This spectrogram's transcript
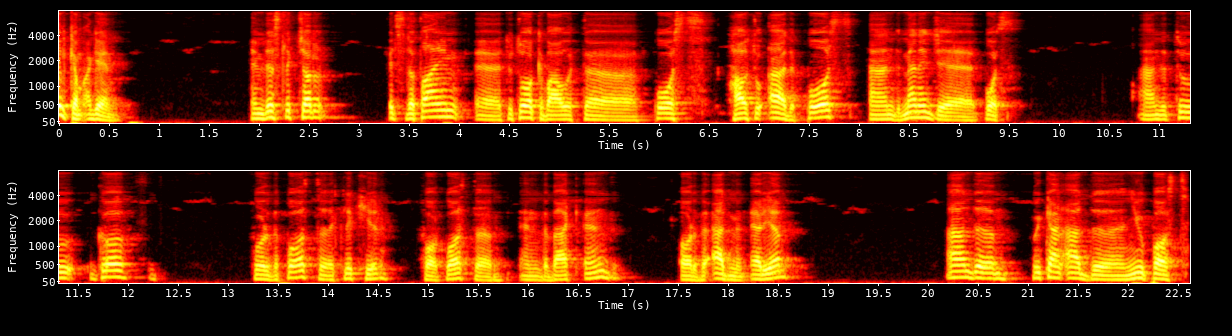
Welcome again. In this lecture, it's the time uh, to talk about uh, posts, how to add posts and manage uh, posts. And to go for the post, uh, click here for post uh, in the back end or the admin area. And um, we can add a new post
